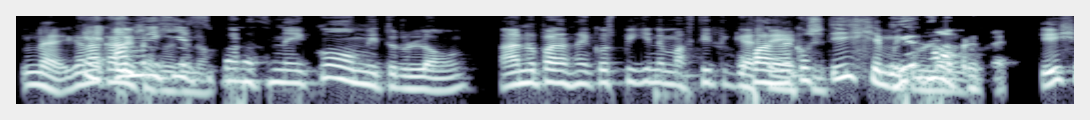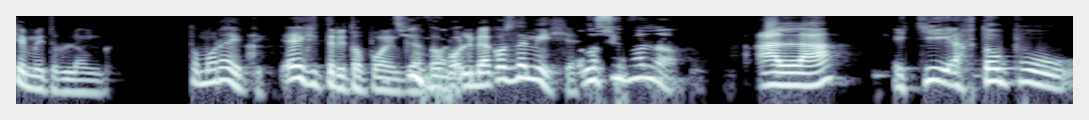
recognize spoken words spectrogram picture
Ναι, για να ε, καλύψει αυτό το κενό. Αν είχε Παναθηναϊκό ο Μητρουλόν, αν ο Παναθηναϊκός πήγαινε με αυτή την κατεύθυνση. Ο Παναθηναϊκός είχε Μητρουλόν. Είχε Μητρουλόν. Το Μωρέιτι. Έχει τρίτο point. Ο Ολυμπιακός δεν είχε. Εγώ συμφωνώ. Αλλά εκεί αυτό που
